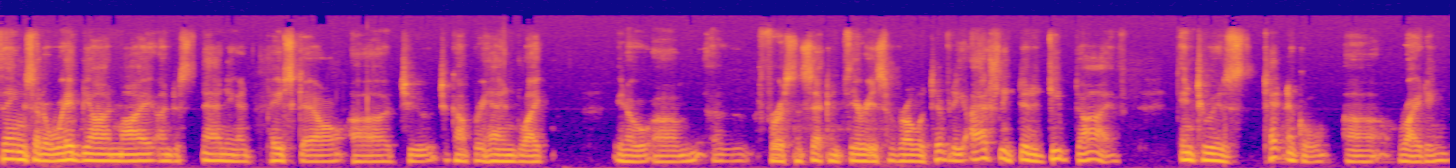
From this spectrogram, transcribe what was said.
things that are way beyond my understanding and pay scale uh, to to comprehend, like, you know, um, uh, first and second theories of relativity. I actually did a deep dive into his technical uh, writing,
